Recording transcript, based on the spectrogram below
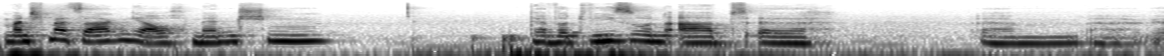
manchmal sagen ja auch Menschen, da wird wie so eine Art äh, ähm, äh,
